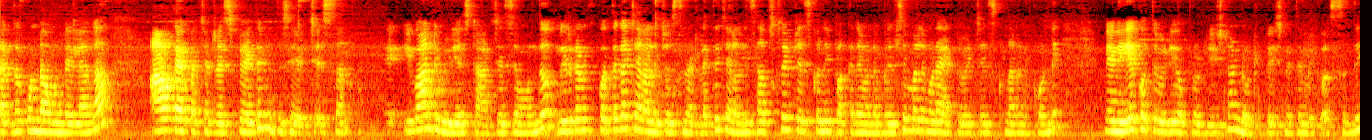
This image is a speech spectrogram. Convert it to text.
తగ్గకుండా ఉండేలాగా ఆవకాయ పచ్చడి రెసిపీ అయితే మీతో షేర్ చేస్తాను. ఇవాళ వీడియో స్టార్ట్ చేసే ముందు మీరు కనుక కొత్తగా ఛానల్ని చూస్తున్నట్లయితే ఛానల్ని సబ్స్క్రైబ్ చేసుకుని పక్కనే ఉన్న బెల్ సింబల్ కూడా యాక్టివేట్ చేసుకున్నారనుకోండి నేను ఏ కొత్త వీడియో అప్లోడ్ చేసినా నోటిఫికేషన్ అయితే మీకు వస్తుంది.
